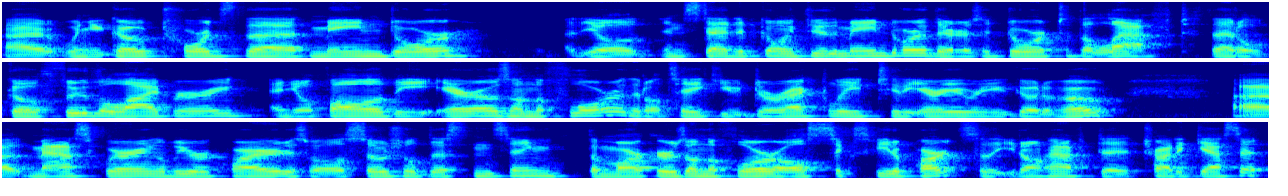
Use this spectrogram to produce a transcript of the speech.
uh, when you go towards the main door, you'll instead of going through the main door, there's a door to the left that'll go through the library, and you'll follow the arrows on the floor that'll take you directly to the area where you go to vote. Uh, mask wearing will be required as well as social distancing. The markers on the floor are all six feet apart so that you don't have to try to guess it.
